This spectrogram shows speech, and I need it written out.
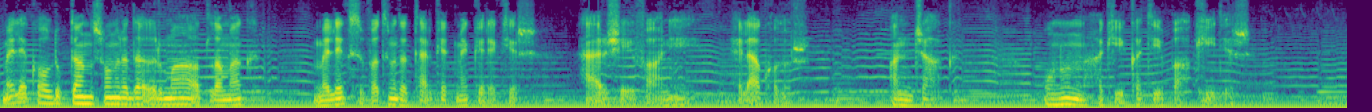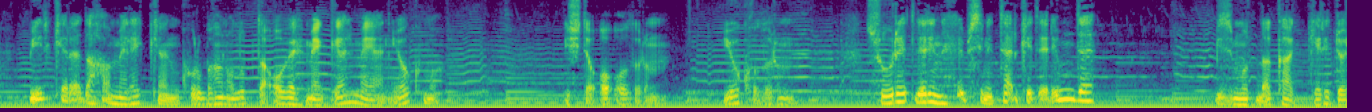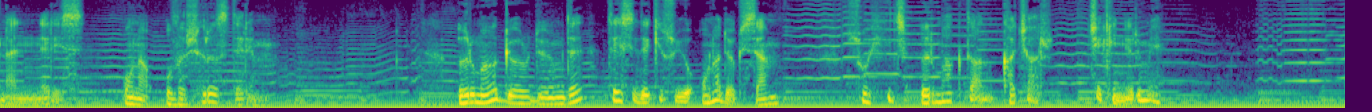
Melek olduktan sonra da ırmağa atlamak, melek sıfatını da terk etmek gerekir. Her şey fani, helak olur. Ancak onun hakikati bakidir. Bir kere daha melekken kurban olup da o vehme gelmeyen yok mu? İşte o olurum, yok olurum. Suretlerin hepsini terk ederim de biz mutlaka geri dönenleriz, ona ulaşırız derim. Irmağı gördüğümde testideki suyu ona döksem, su hiç ırmaktan kaçar, çekinir mi?''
